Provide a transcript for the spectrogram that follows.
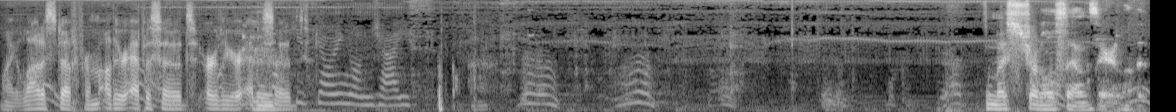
Like a lot of stuff from other episodes, earlier episodes. is going on, Jace? Some nice struggle sounds there. I love it.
